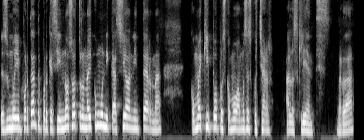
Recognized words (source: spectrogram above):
Eso es muy importante porque si nosotros no hay comunicación interna como equipo, pues cómo vamos a escuchar a los clientes, ¿verdad?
